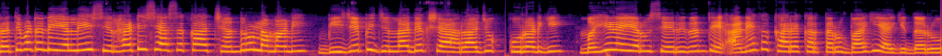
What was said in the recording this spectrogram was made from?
ಪ್ರತಿಭಟನೆಯಲ್ಲಿ ಸಿರ್ಹಟಿ ಶಾಸಕ ಚಂದ್ರು ಲಮಾಣಿ ಬಿಜೆಪಿ ಜಿಲ್ಲಾಧ್ಯಕ್ಷ ರಾಜು ಕುರಡ್ಗಿ ಮಹಿಳೆಯರು ಸೇರಿದಂತೆ ಅನೇಕ ಕಾರ್ಯಕರ್ತರು ಭಾಗಿಯಾಗಿದ್ದರು.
